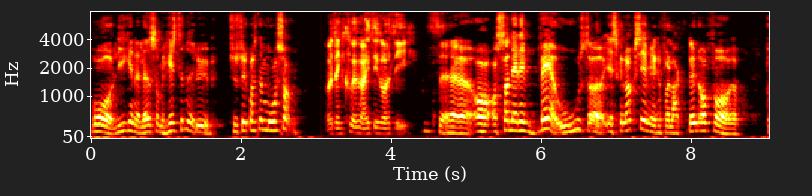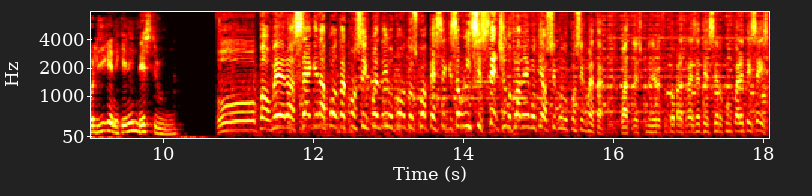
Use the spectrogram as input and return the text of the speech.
hvor ligaen er lavet som et hestevedløb. Synes du ikke også, den er morsom? Og den kunne jeg rigtig godt lide. Så, og, og sådan er det hver uge, så jeg skal nok se, om jeg kan få lagt den op for, for ligaen igen i næste uge. O Palmeiras segue na ponta com 51 pontos, com a perseguição insistente do Flamengo, que é o segundo com 50. O Atlético Mineiro ficou para trás, é terceiro com 46.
